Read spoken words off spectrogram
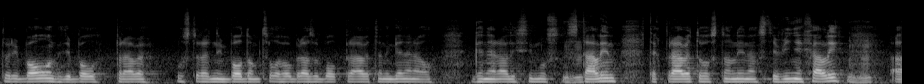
ktorý bol, kde bol práve ústredným bodom celého obrazu bol práve ten generál, generalissimus mm-hmm. Stalin, tak práve toho Stalina ste vynechali mm-hmm. a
